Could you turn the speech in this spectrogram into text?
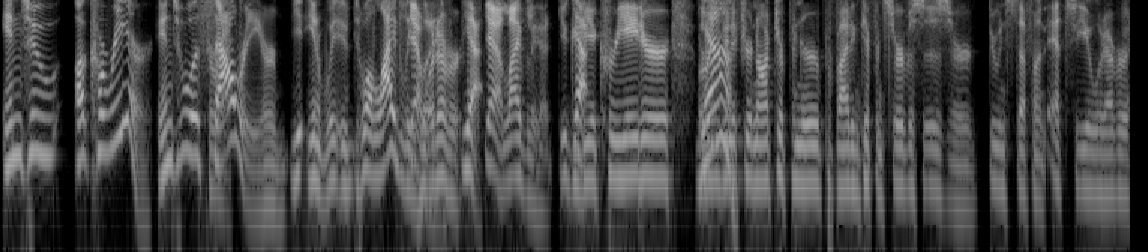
into a career, into a Correct. salary, or you know, into a livelihood. Yeah, whatever. Yeah, yeah, livelihood. You could yeah. be a creator, or yeah. even if you're an entrepreneur, providing different services or doing stuff on Etsy or whatever.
